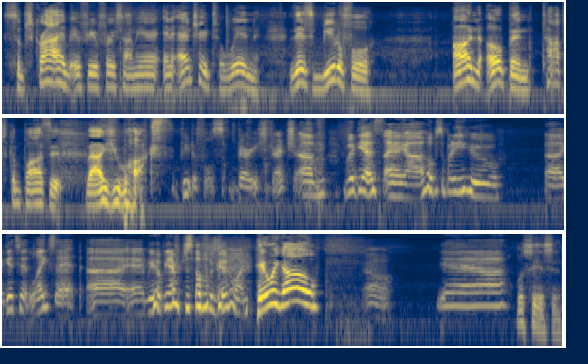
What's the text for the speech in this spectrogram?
subscribe if you're first time here, and enter to win this beautiful, unopened Topps Composite value box. Beautiful, very stretch. Um, but yes, I uh, hope somebody who uh, gets it likes it. Uh, and we hope you have yourself a good one. Here we go. Oh, yeah. We'll see you soon.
